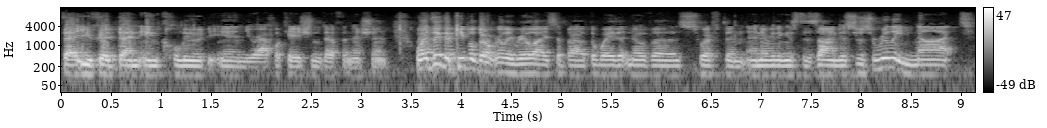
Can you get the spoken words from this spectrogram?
that you could then include in your application definition. One thing that people don't really realize about the way that Nova, Swift, and, and everything is designed is there's really not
